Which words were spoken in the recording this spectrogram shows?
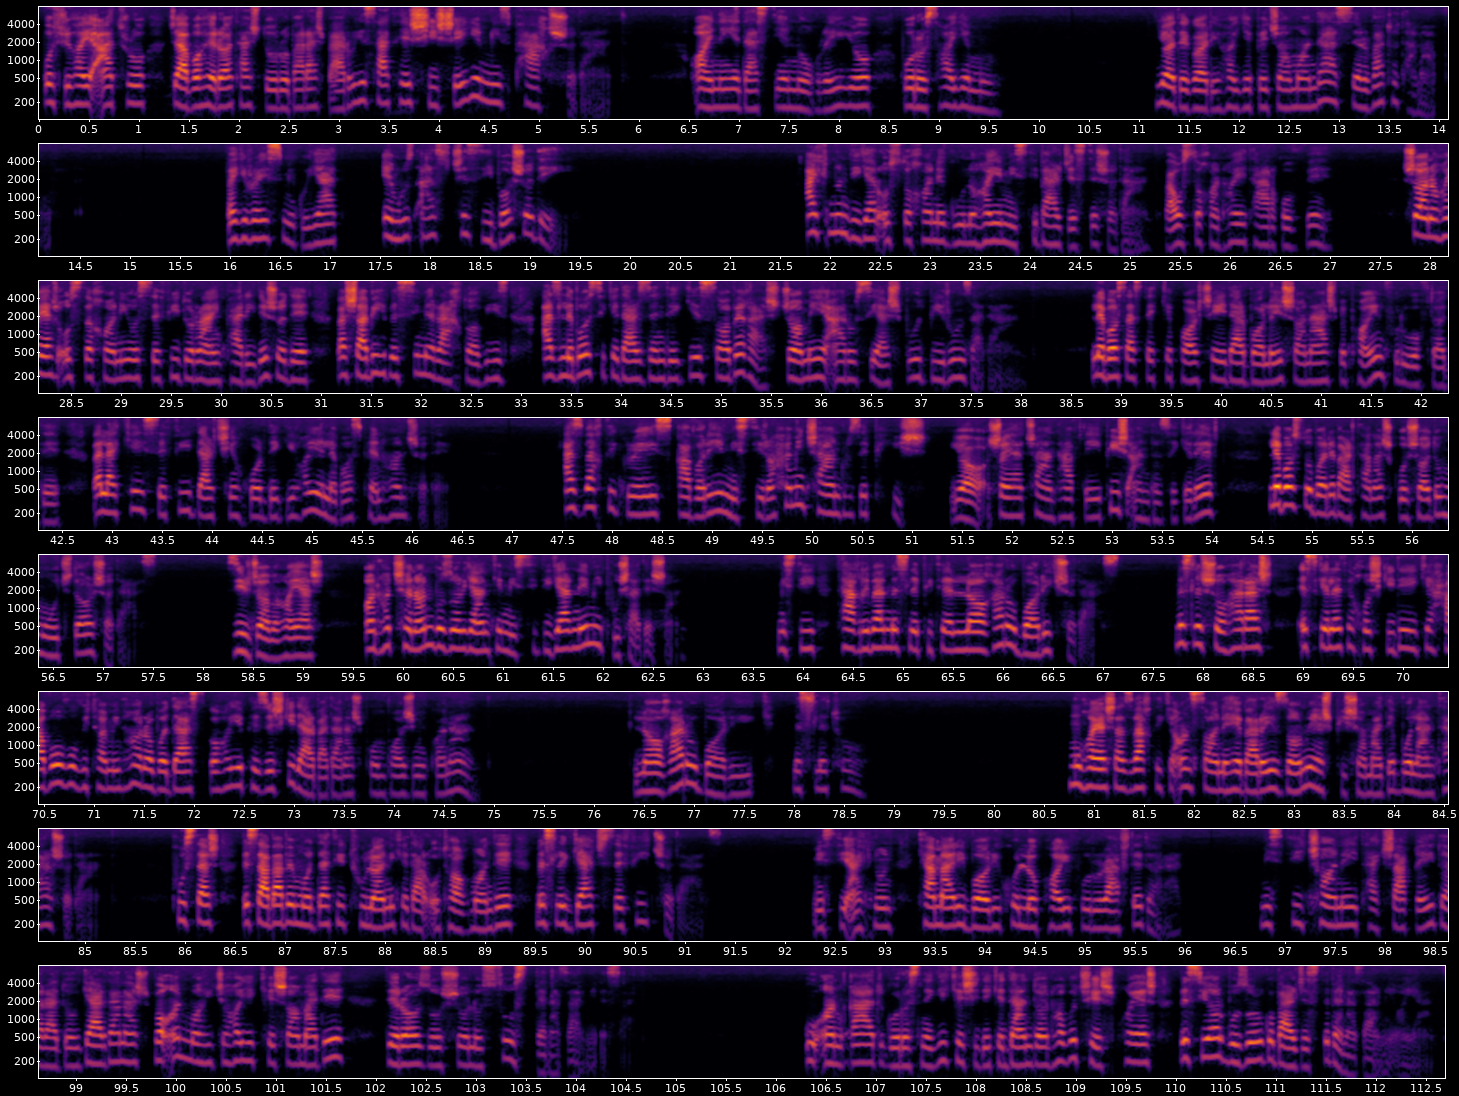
بطری های عطر و جواهراتش دوروبرش بر روی سطح شیشه میز پخش شدند. آینه دستی نقره‌ای و بروس های مو. یادگاری های بجامانده از ثروت و تمول. و گریس می‌گوید امروز از چه زیبا شده ای؟ اکنون دیگر استخوان گونه های میستی برجسته شدند و استخوان های ترقوه. شانه هایش استخوانی و سفید و رنگ پریده شده و شبیه به سیم رختاویز از لباسی که در زندگی سابقش جامعه عروسیش بود بیرون زدند. لباس از تکه پارچه در بالای شانهش به پایین فرو افتاده و لکه سفید در چین خوردگی های لباس پنهان شده. از وقتی گریس قواره میستی را همین چند روز پیش یا شاید چند هفته پیش اندازه گرفت، لباس دوباره بر تنش گشاد و موجدار شده است. زیر جامعه هایش آنها چنان بزرگند که میستی دیگر نمی پوشدشان. میستی تقریبا مثل پیتر لاغر و باریک شده است. مثل شوهرش اسکلت خشکیده ای که هوا و ویتامین ها را با دستگاه های پزشکی در بدنش پمپاژ می کنند. لاغر و باریک مثل تو. موهایش از وقتی که آن سانحه برای زانویش پیش آمده بلندتر شدند. پوستش به سبب مدتی طولانی که در اتاق مانده مثل گچ سفید شده است. میستی اکنون کمری باریک و لپهایی فرو رفته دارد. میستی چانه تک دارد و گردنش با آن ماهیچه های کش آمده دراز و شل و سست به نظر می رسد. او آنقدر گرسنگی کشیده که دندانها و چشمهایش بسیار بزرگ و برجسته به نظر می آیند.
